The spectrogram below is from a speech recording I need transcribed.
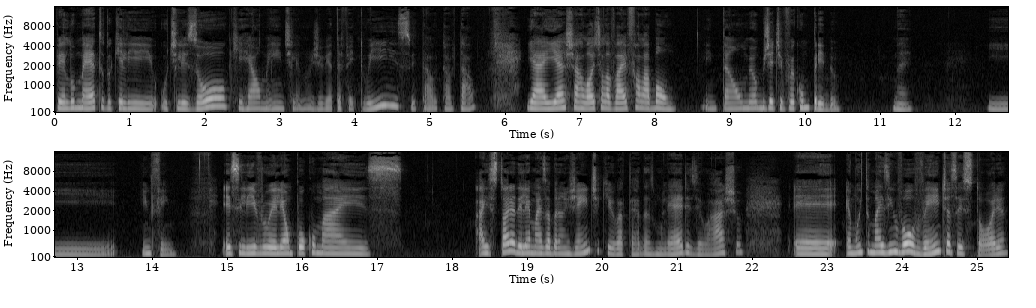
pelo método que ele utilizou, que realmente ele não devia ter feito isso e tal e tal e tal. E aí a Charlotte ela vai falar, bom, então o meu objetivo foi cumprido, né? E enfim, esse livro ele é um pouco mais a história dele é mais abrangente que o A Terra das Mulheres, eu acho. É, é muito mais envolvente essa história.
